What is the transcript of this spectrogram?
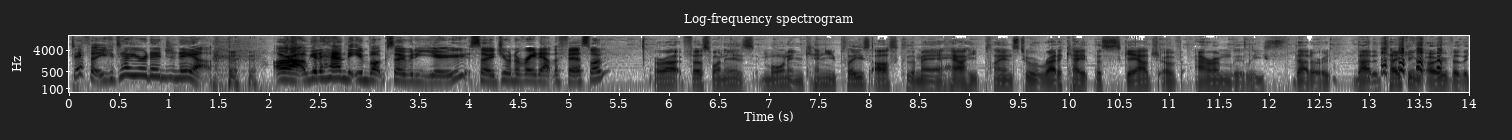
Definitely. You can tell you're an engineer. All right, I'm going to hand the inbox over to you. So do you want to read out the first one? All right, first one is Morning. Can you please ask the mayor how he plans to eradicate the scourge of arum lilies that are that are taking over the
